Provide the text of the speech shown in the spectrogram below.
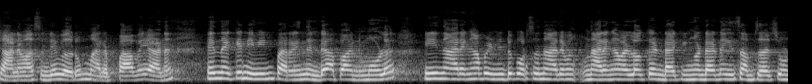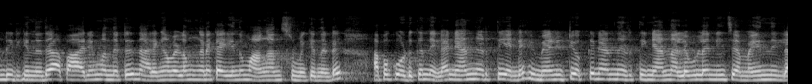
ഷാനവാസിന്റെ വെറും മരപ്പാവയാണ് എന്നൊക്കെ നിവിൻ പറയുന്നുണ്ട്. അപ്പൊ അനുമോൾ ഈ നാരങ്ങ പിഴിഞ്ഞിട്ട് കുറച്ച് നാരങ്ങ നാരങ്ങ വെള്ളമൊക്കെ ഉണ്ടാക്കിക്കൊണ്ടാണ് ഈ സംസാരിച്ചുകൊണ്ടിരിക്കുന്നത്. അപ്പൊ ആരും വന്നിട്ട് നാരങ്ങ വെള്ളം ഇങ്ങനെ കയ്യിൽ നിന്ന് വാങ്ങാൻ ശ്രമിക്കുന്നുണ്ട്. അപ്പൊ കൊടുക്കുന്നില്ല. ഞാൻ നിർത്തി എന്റെ ഹ്യൂമാനിറ്റി ഒക്കെ ഞാൻ നിർത്തി. ഞാൻ നല്ലപോലെ നീ ചമയുന്നില്ല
